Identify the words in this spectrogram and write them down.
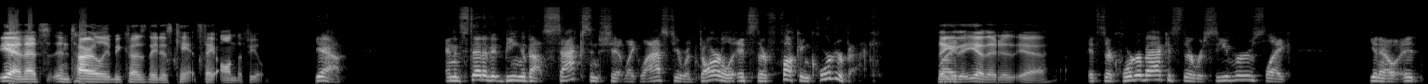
yeah, and that's entirely because they just can't stay on the field. Yeah. And instead of it being about sacks and shit like last year with Darnold, it's their fucking quarterback. They, Like- yeah, they're just yeah. It's their quarterback, it's their receivers. Like, you know, it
